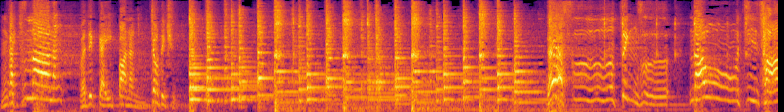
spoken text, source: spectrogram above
你看只哪能或者改把人叫得去？那是真是脑机差，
